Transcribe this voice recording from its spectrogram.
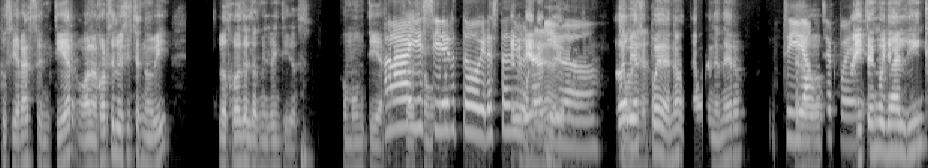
pusieras en tier, o a lo mejor si lo hiciste no vi, los juegos del 2022. Como un tier. Ay, ¿sabes? es Como- cierto, hubiera estado divertido. Todavía se puede, ¿no? Estamos en enero. Sí, aún se puede. Ahí tengo ya el link,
